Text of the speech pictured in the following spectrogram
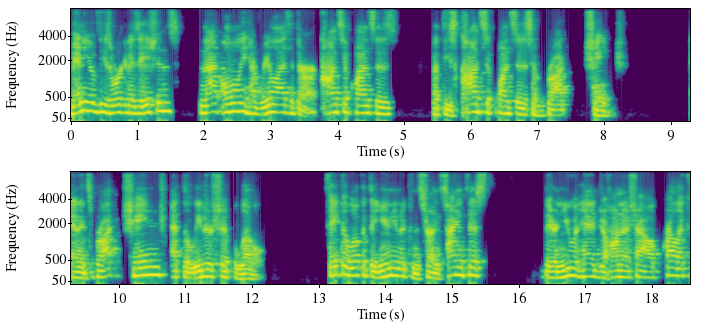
Many of these organizations not only have realized that there are consequences, but these consequences have brought change. And it's brought change at the leadership level. Take a look at the Union of Concerned Scientists. Their new head, Johanna Chao Kreilick,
